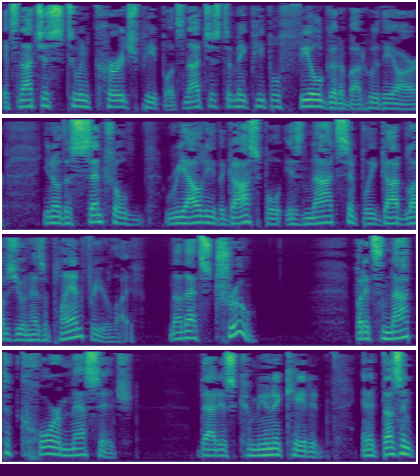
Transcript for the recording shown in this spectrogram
It's not just to encourage people. It's not just to make people feel good about who they are. You know, the central reality of the gospel is not simply God loves you and has a plan for your life. Now that's true. But it's not the core message that is communicated. And it doesn't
